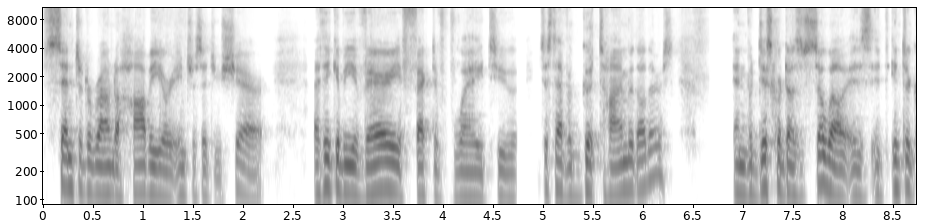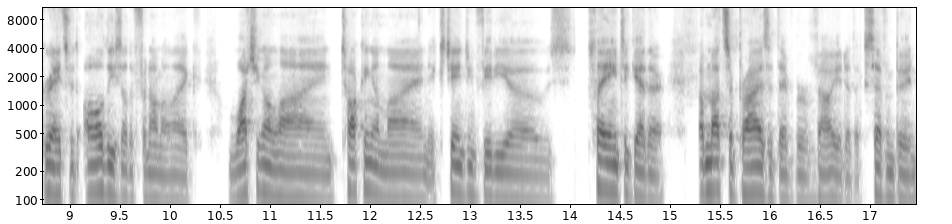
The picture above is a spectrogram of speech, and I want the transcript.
centered around a hobby or interest that you share, I think it'd be a very effective way to just have a good time with others and what discord does so well is it integrates with all these other phenomena like watching online talking online exchanging videos playing together. I'm not surprised that they were valued at like $7 billion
